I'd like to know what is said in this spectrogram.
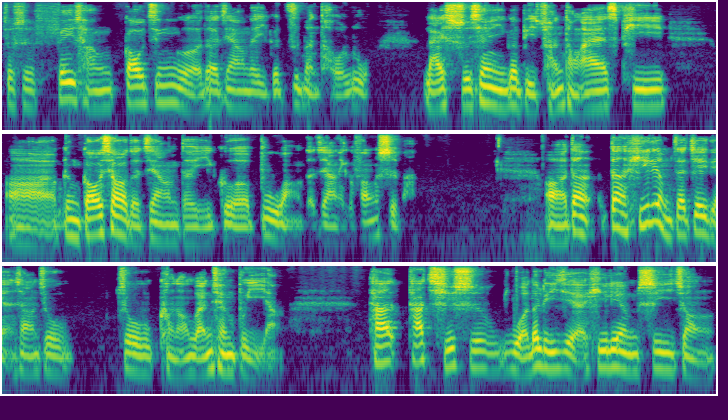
就是非常高金额的这样的一个资本投入，来实现一个比传统 ISP 啊更高效的这样的一个布网的这样的一个方式吧。啊，但但 Helium 在这一点上就就可能完全不一样。它它其实我的理解，Helium 是一种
